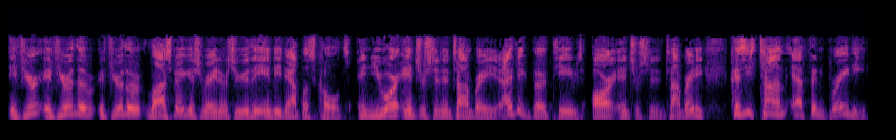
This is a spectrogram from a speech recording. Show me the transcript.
if you're if you're the if you're the Las Vegas Raiders or you're the Indianapolis Colts and you are interested in Tom Brady, and I think both teams are interested in Tom Brady because he's Tom F and Brady.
